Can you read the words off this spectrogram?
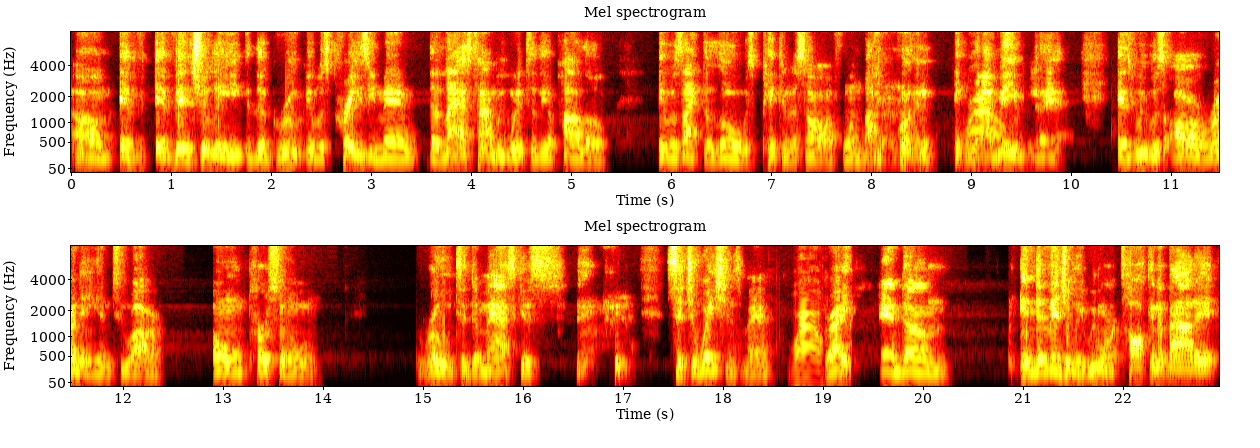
Um, if, eventually, the group, it was crazy, man. The last time we went to the Apollo, it was like the Lord was picking us off one by one. And What I mean by that is we was all running into our own personal road to Damascus situations, man Wow. right? And um individually, we weren't talking about it.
